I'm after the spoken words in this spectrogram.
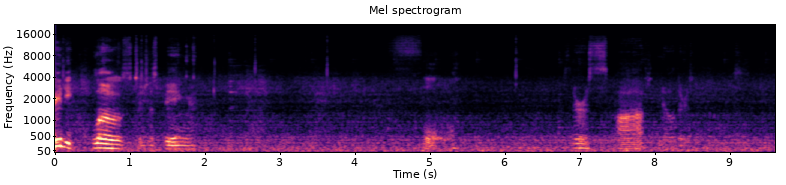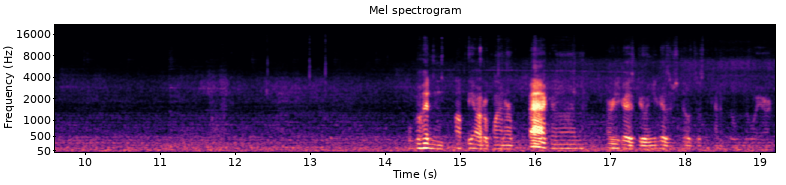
really close to just being full. Is there a spot? No, there's. We'll go ahead and pop the auto planner back on. How are you guys doing? You guys are still just kind of building away, aren't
